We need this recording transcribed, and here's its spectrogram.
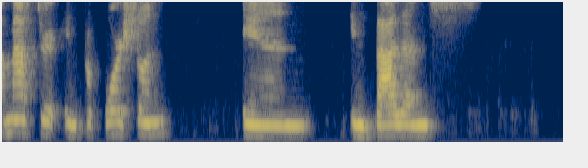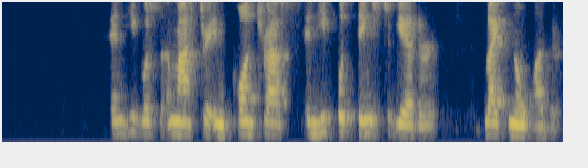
a master in proportion and in balance. And he was a master in contrast and he put things together like no other.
